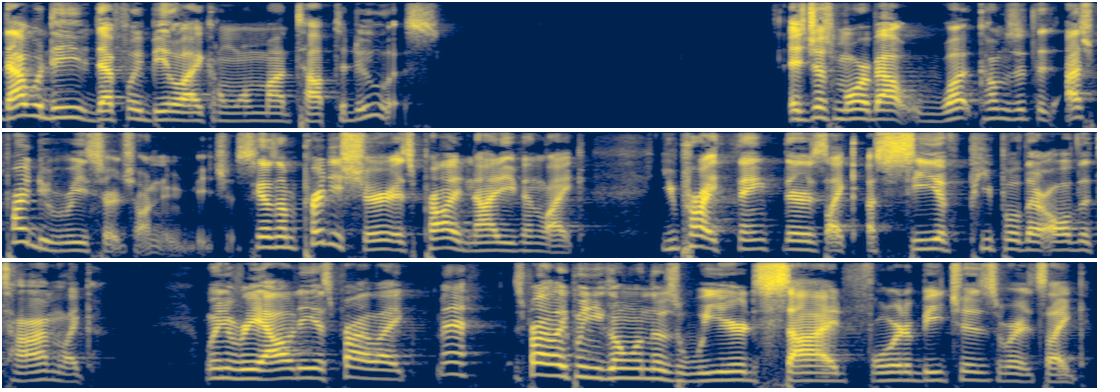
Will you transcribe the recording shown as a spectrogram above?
that would definitely be like on one of my top to do lists. It's just more about what comes with it. I should probably do research on nude beaches because I'm pretty sure it's probably not even like you probably think there's like a sea of people there all the time. Like when in reality, it's probably like, meh. It's probably like when you go on those weird side Florida beaches where it's like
